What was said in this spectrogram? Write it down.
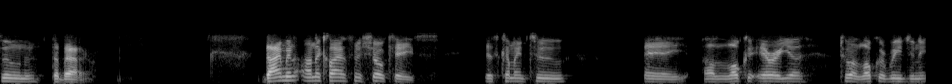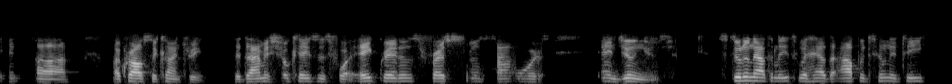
sooner the better. Diamond Underclassmen Showcase is coming to a, a local area, to a local region uh, across the country. The Diamond Showcase is for eighth graders, freshmen, sophomores, and juniors. Student athletes will have the opportunity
